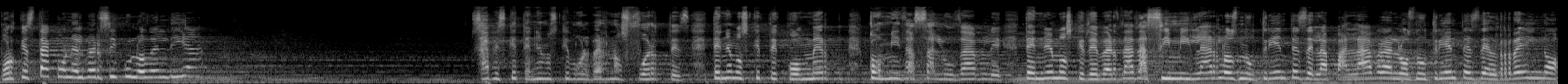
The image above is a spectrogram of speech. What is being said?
porque está con el versículo del día. ¿Sabes que tenemos que volvernos fuertes? Tenemos que comer comida saludable. Tenemos que de verdad asimilar los nutrientes de la palabra, los nutrientes del reino.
